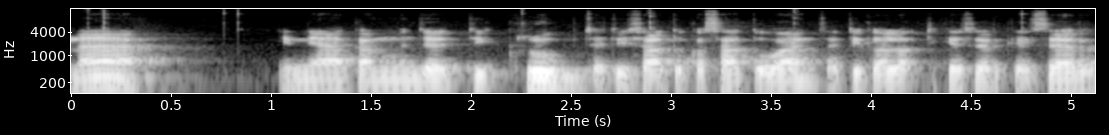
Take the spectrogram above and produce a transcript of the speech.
Nah, ini akan menjadi grup, jadi satu kesatuan. Jadi kalau digeser-geser,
